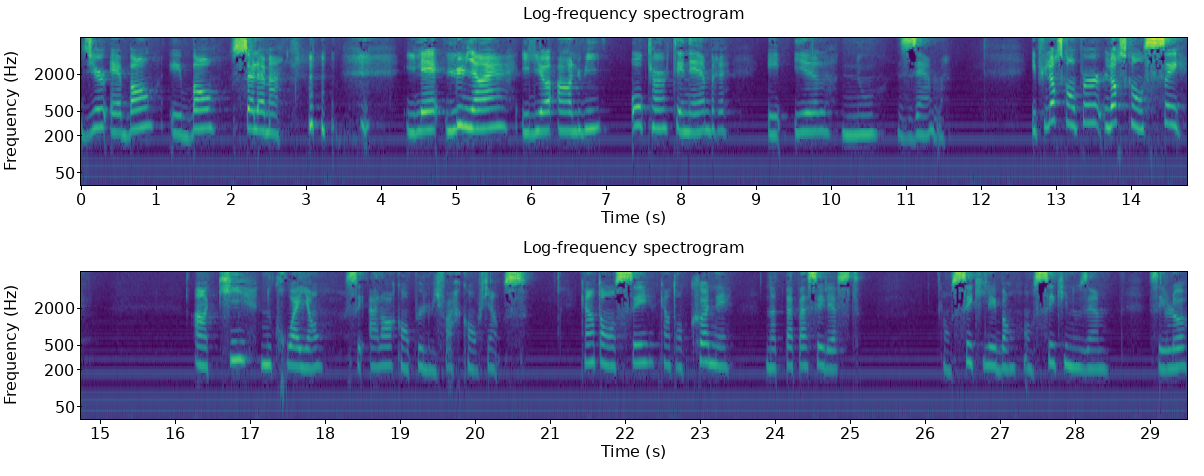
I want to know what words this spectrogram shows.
Dieu est bon et bon seulement. il est lumière, il y a en lui aucun ténèbre et il nous aime. Et puis lorsqu'on peut, lorsqu'on sait en qui nous croyons, c'est alors qu'on peut lui faire confiance. Quand on sait, quand on connaît notre Papa céleste, on sait qu'il est bon, on sait qu'il nous aime, c'est là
